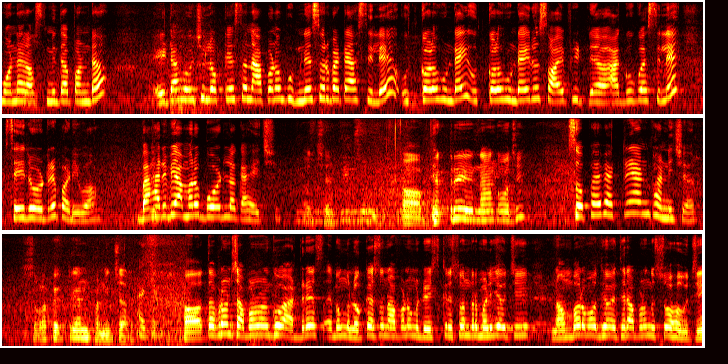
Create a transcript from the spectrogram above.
ମୋ ନାଁ ରଶ୍ମିତା ପଣ୍ଡା ଏଇଟା ହେଉଛି ଲୋକେସନ୍ ଆପଣ ଭୁବନେଶ୍ୱର ବାଟେ ଆସିଲେ ଉତ୍କଳ ହୁଣ୍ଡାଇ ଉତ୍କଳ ହୁଣ୍ଡାଇରୁ ଶହେ ଫିଟ୍ ଆଗକୁ ଆସିଲେ ସେଇ ରୋଡ଼ରେ ପଡ଼ିବ ବାହାରେ ବି ଆମର ବୋର୍ଡ଼ ଲଗା ହେଇଛି ଆଚ୍ଛା ଫ୍ୟାକ୍ଟ୍ରି ନାଁ କ'ଣ ଅଛି sofa factory and furniture sofa factory and furniture ତ ଫ୍ରେଣ୍ଡସ୍ ଆପଣଙ୍କୁ ଆଡ୍ରେସ୍ ଏବଂ ଲୋକେସନ୍ ଆପଣଙ୍କୁ ଡିସ୍କ୍ରିପ୍ସନ୍ରେ ମିଳିଯାଉଛି ନମ୍ବର ମଧ୍ୟ ଏଥିରେ ଆପଣଙ୍କୁ ଶୋ ହେଉଛି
